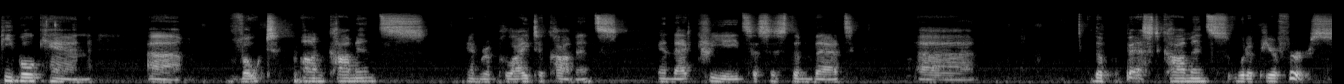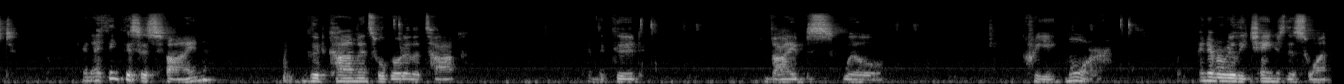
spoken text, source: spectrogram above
People can um, vote on comments and reply to comments, and that creates a system that uh, the best comments would appear first. And I think this is fine. Good comments will go to the top, and the good vibes will create more. I never really changed this one.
